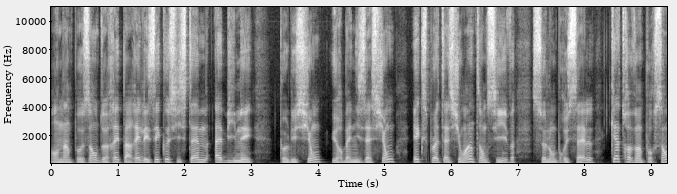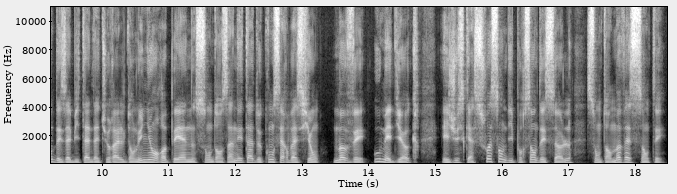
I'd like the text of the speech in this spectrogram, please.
en imposant de réparer les écosystèmes abîmés. Pollution, urbanisation, exploitation intensive. Selon Bruxelles, 80% des habitats naturels dans l'Union européenne sont dans un état de conservation mauvais ou médiocre et jusqu'à 70% des sols sont en mauvaise santé.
